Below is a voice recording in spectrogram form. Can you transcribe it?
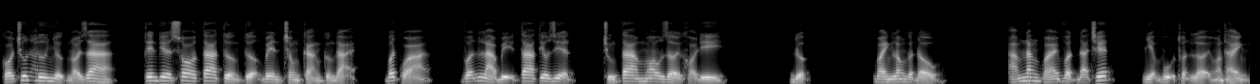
có chút hư nhược nói ra, tên kia so ta tưởng tượng bên trong càng cường đại, bất quá, vẫn là bị ta tiêu diệt, chúng ta mau rời khỏi đi. Được. Bành Long gật đầu. Ám năng quái vật đã chết, nhiệm vụ thuận lợi hoàn thành.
